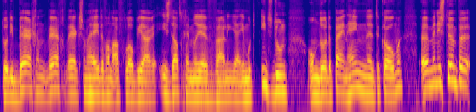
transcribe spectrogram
door die bergen werkwerkzaamheden van de afgelopen jaren. Is dat geen milieuvervuiling? Ja, je moet iets doen om door de pijn heen uh, te komen. Uh, meneer Stumpen,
